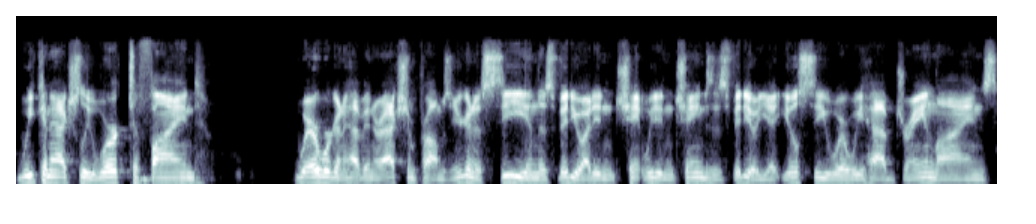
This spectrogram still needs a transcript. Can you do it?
we can actually work to find where we're going to have interaction problems. You're going to see in this video, I didn't change, we didn't change this video yet. You'll see where we have drain lines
